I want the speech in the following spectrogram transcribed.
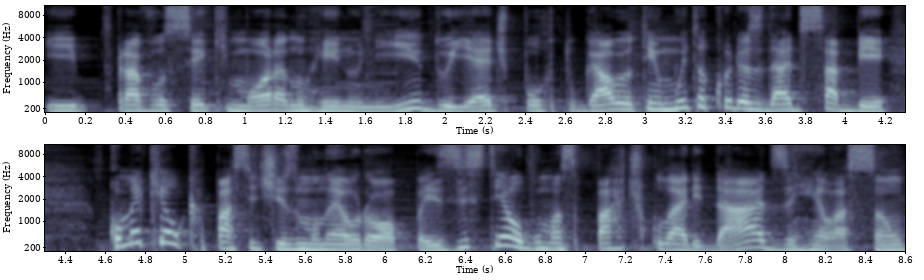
e para você que mora no Reino Unido e é de Portugal, eu tenho muita curiosidade de saber Como é que é o capacitismo na Europa? Existem algumas particularidades em relação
